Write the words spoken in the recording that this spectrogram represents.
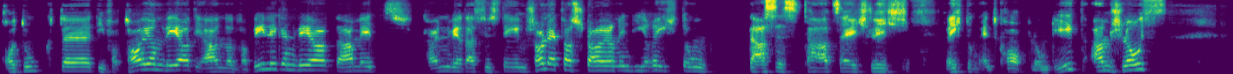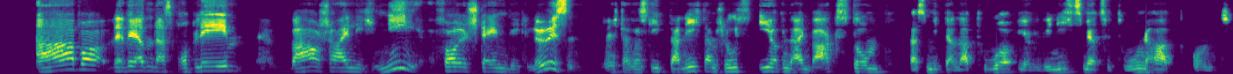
Produkte, die verteuern wir, die anderen verbilligen wir. Damit können wir das System schon etwas steuern in die Richtung, dass es tatsächlich Richtung Entkopplung geht am Schluss. Aber wir werden das Problem wahrscheinlich nie vollständig lösen. Also es gibt da nicht am Schluss irgendein Wachstum, das mit der Natur irgendwie nichts mehr zu tun hat und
